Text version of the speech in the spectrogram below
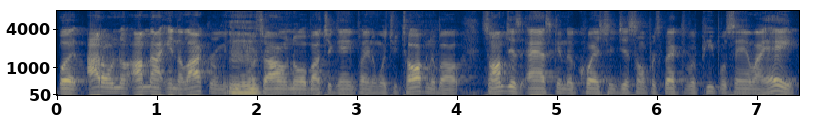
but I don't know. I'm not in the locker room anymore, so I don't know about your game plan and what you're talking about. So I'm just asking the question just on perspective of people saying like, "Hey,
